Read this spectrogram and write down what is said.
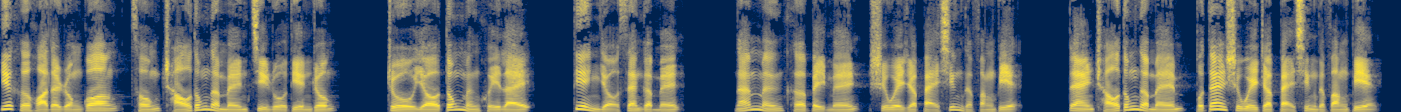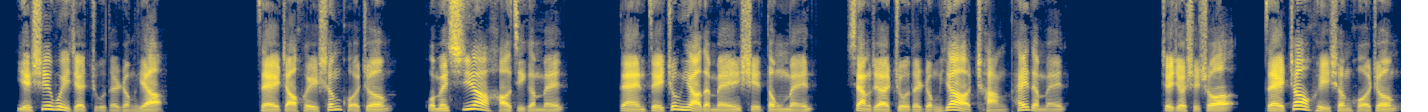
耶和华的荣光从朝东的门进入殿中，主由东门回来。殿有三个门，南门和北门是为着百姓的方便，但朝东的门不但是为着百姓的方便，也是为着主的荣耀。在召会生活中，我们需要好几个门，但最重要的门是东门。”向着主的荣耀敞开的门，这就是说，在召会生活中，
